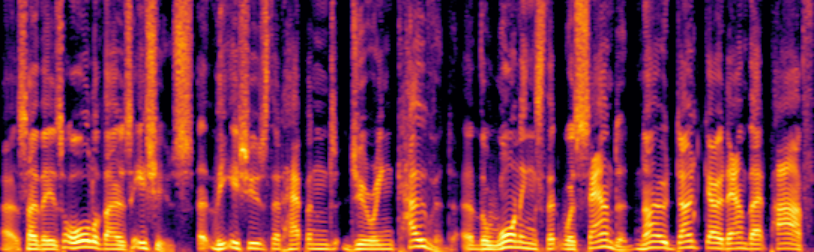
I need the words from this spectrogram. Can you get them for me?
Uh, so there's all of those issues. Uh, the issues that happened during COVID, uh, the warnings that were sounded no, don't go down that path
